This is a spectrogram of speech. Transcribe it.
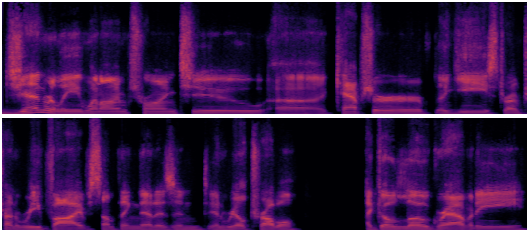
generally when i'm trying to uh, capture a yeast or i'm trying to revive something that is in in real trouble i go low gravity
